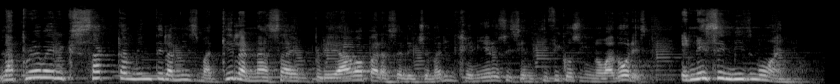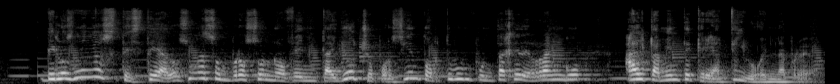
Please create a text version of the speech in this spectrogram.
La prueba era exactamente la misma que la NASA empleaba para seleccionar ingenieros y científicos innovadores en ese mismo año. De los niños testeados, un asombroso 98% obtuvo un puntaje de rango altamente creativo en la prueba.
